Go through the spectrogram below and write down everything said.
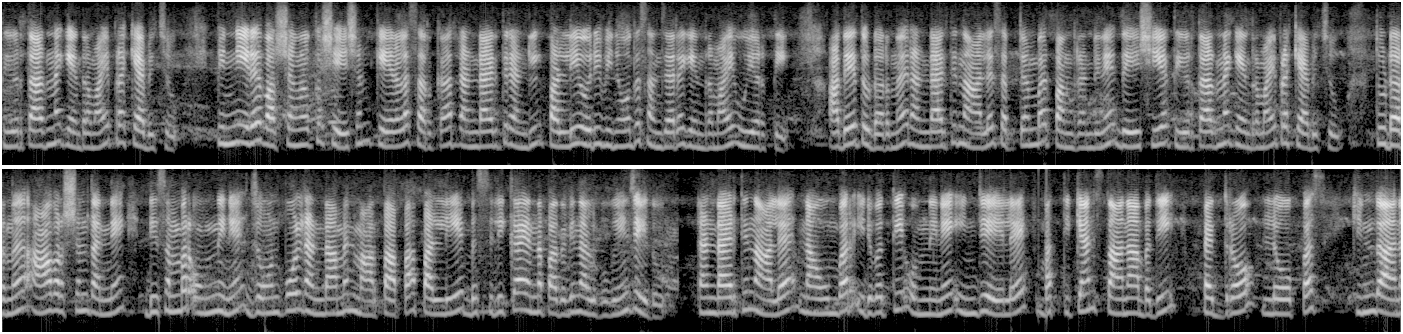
തീർത്ഥാടന കേന്ദ്രമായി പ്രഖ്യാപിച്ചു. പിന്നീട് വർഷങ്ങൾക്ക് ശേഷം കേരള സർക്കാർ രണ്ടായിരത്തി രണ്ടിൽ പള്ളിയെ ഒരു വിനോദസഞ്ചാര കേന്ദ്രമായി ഉയർത്തി. അതേ തുടർന്ന് രണ്ടായിരത്തി നാല് സെപ്റ്റംബർ പന്ത്രണ്ടിന് ദേശീയ തീർത്ഥാടന കേന്ദ്രമായി പ്രഖ്യാപിച്ചു. തുടർന്ന് ആ വർഷം തന്നെ ഡിസംബർ ഒന്നിന് ജോൺ പോൾ രണ്ടാമൻ മാർപ്പാപ്പ പള്ളിയെ ബസിലിക്ക എന്ന പദവി നൽകുകയും ചെയ്തു. രണ്ടായിരത്തി നാല് നവംബർ ഇരുപത്തി ഒന്നിന് ഇന്ത്യയിലെ വത്തിക്കാൻ സ്ഥാനാപതി പെദ്രോ ലോപ്പസ് ക്വിന്താന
